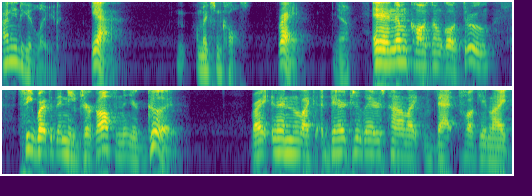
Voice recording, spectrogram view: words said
I need to get laid. Yeah, I'll make some calls. right. Yeah. And then them calls don't go through. See, right, but then you jerk off and then you're good. Right? And then like a day or two later it's kinda like that fucking like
